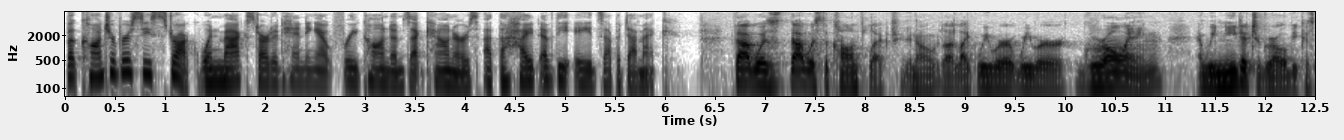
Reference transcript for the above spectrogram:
But controversy struck when Mac started handing out free condoms at counters at the height of the AIDS epidemic. That was that was the conflict, you know. Like we were we were growing, and we needed to grow because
